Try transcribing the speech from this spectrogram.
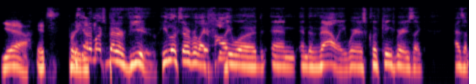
Yeah, it's pretty. He's got a much better view. He looks over like Hollywood and, and the valley, whereas Cliff Kingsbury's like, has a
